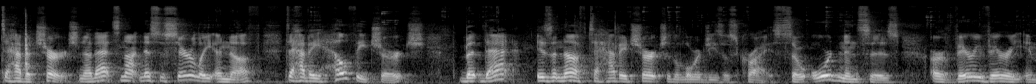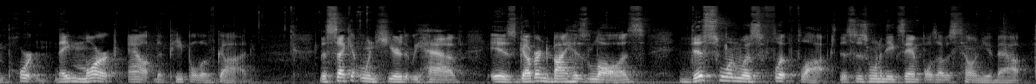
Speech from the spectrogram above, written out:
to have a church. Now, that's not necessarily enough to have a healthy church, but that is enough to have a church of the Lord Jesus Christ. So, ordinances are very, very important. They mark out the people of God. The second one here that we have is governed by his laws. This one was flip flopped. This is one of the examples I was telling you about.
